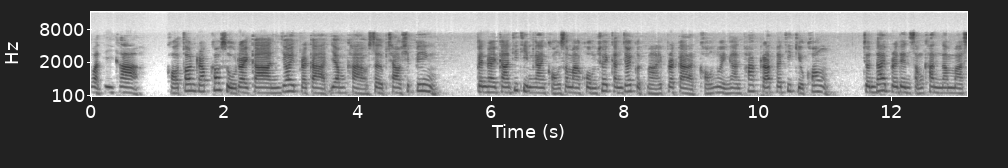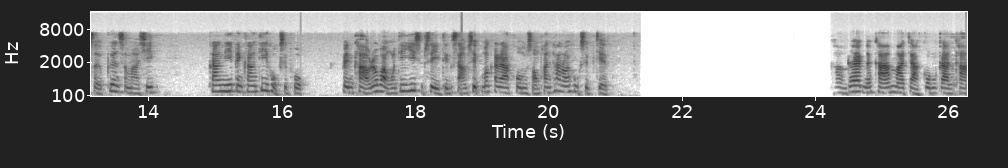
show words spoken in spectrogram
สวัสดีค่ะ ขอต้อนรับเข้าสู่รายการย่อยประกาศยำข่าวเสิร์ฟชาวชิปปิ้ง เป็นรายการที่ทีมงานของสมาคมช่วยกันย่อยกฎหมายประกาศของหน่วยงานภาครัฐและที่เกี่ยวข้อง จนได้ประเด็นสำคัญนำมาเสิร์ฟเพื่อนสมาชิก ครั้งนี้เป็นครั้งที่ 66 เป็นข่าวระหว่างวันที่ 24 ถึง 30 มกราคม 2567ข่าวแรกนะคะมาจากกรมการค้า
